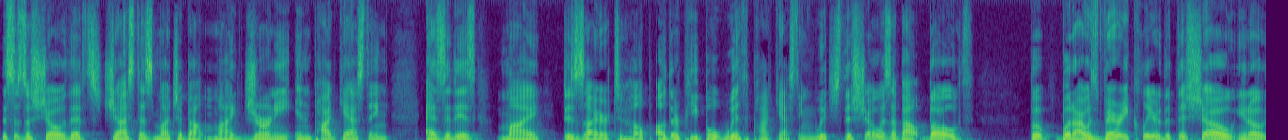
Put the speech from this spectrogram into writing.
this is a show that's just as much about my journey in podcasting as it is my desire to help other people with podcasting, which the show is about both. But but I was very clear that this show, you know,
